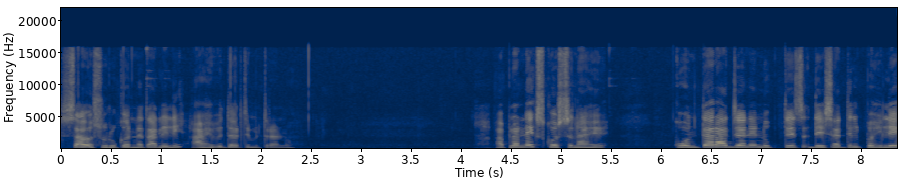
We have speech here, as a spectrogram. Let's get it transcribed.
सा सुरू करण्यात आलेली आहे विद्यार्थी मित्रांनो. आपला नेक्स्ट क्वेश्चन आहे कोणत्या राज्याने नुकतेच देशातील पहिले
